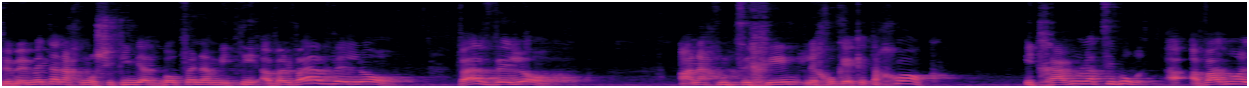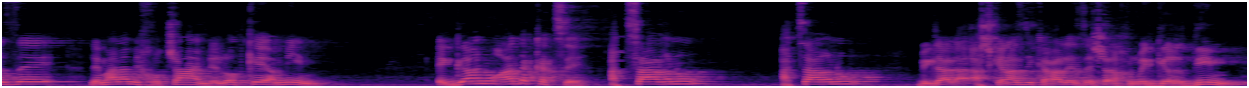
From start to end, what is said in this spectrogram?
ובאמת אנחנו מושיטים יד באופן אמיתי, אבל והיה ולא, והיה ולא, אנחנו צריכים לחוקק את החוק. התחייבנו לציבור, עבדנו על זה למעלה מחודשיים, לילות כימים. הגענו עד הקצה, עצרנו, עצרנו, בגלל, אשכנזי קרא לזה שאנחנו מגרדים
